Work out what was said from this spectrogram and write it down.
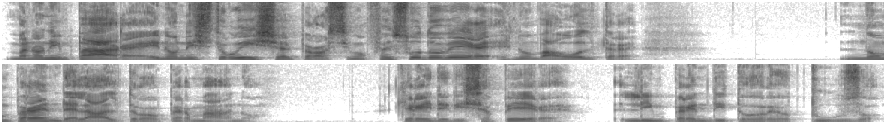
ma non impara e non istruisce il prossimo, fa il suo dovere e non va oltre. Non prende l'altro per mano. Crede di sapere l'imprenditore ottuso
